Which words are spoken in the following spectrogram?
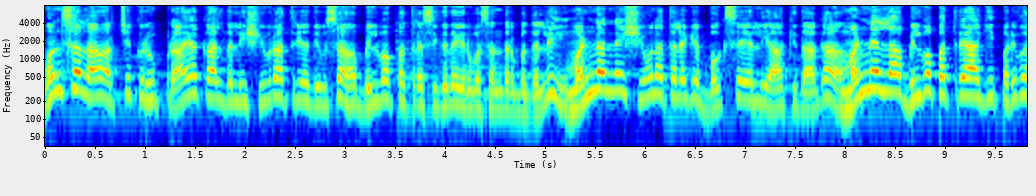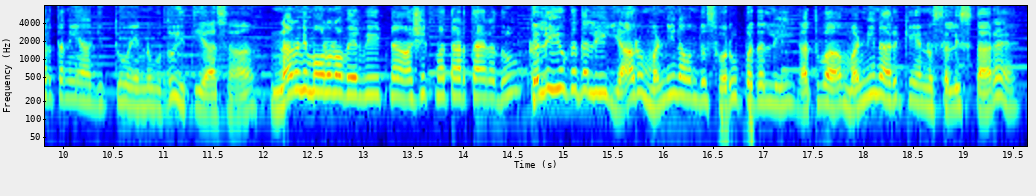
ಒಂದ್ಸಲ ಅರ್ಚಕರು ಪ್ರಾಯ ಕಾಲದಲ್ಲಿ ಶಿವರಾತ್ರಿಯ ದಿವಸ ಬಿಲ್ವಪತ್ರ ಸಿಗದೆ ಇರುವ ಸಂದರ್ಭದಲ್ಲಿ ಮಣ್ಣನ್ನೇ ಶಿವನ ತಲೆಗೆ ಬೊಗ್ಸೆಯಲ್ಲಿ ಹಾಕಿದಾಗ ಮಣ್ಣೆಲ್ಲ ಬಿಲ್ವಪತ್ರೆ ಆಗಿ ಪರಿವರ್ತನೆಯಾಗಿತ್ತು ಎನ್ನುವುದು ಇತಿಹಾಸ. ನಾನು ನಿಮ್ಮ ವೇರ್ವೀಟ್ನ ಆಶಿಕ್ ಮಾತಾಡ್ತಾ ಇರೋದು. ಕಲಿಯುಗದಲ್ಲಿ ಯಾರು ಮಣ್ಣಿನ ಒಂದು ಸ್ವರೂಪದಲ್ಲಿ ಅಥವಾ ಮಣ್ಣಿನ ಅರಿಕೆಯನ್ನು ಸಲ್ಲಿಸ್ತಾರೆ?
